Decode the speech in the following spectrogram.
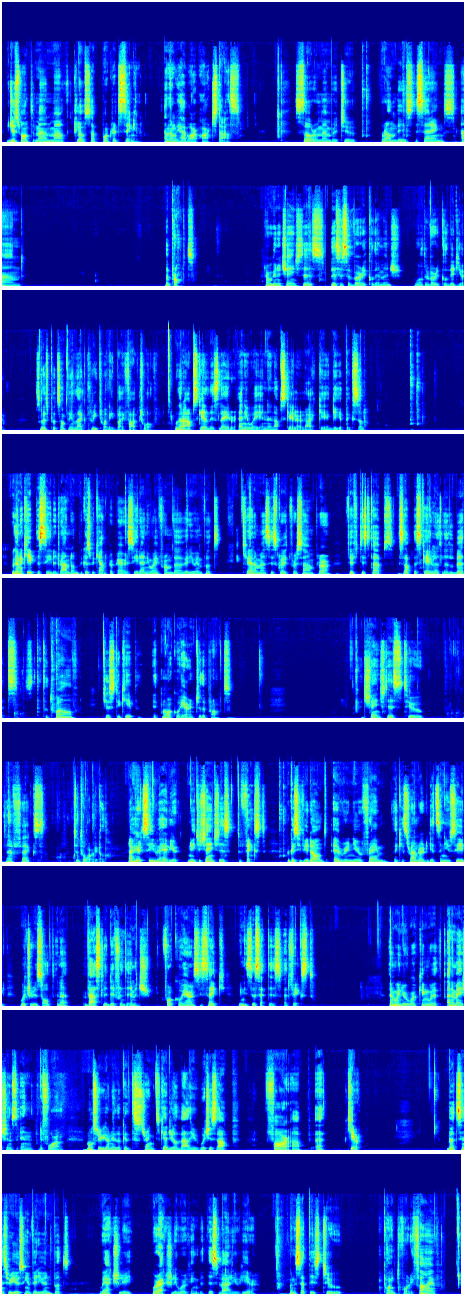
We just want the man, mouth, close-up, portrait, singing. And then we have our art styles. So remember to run these, the settings, and the prompt. Now we're going to change this. This is a vertical image. We want a vertical video. So let's put something like 320 by 512. We're going to upscale this later anyway in an upscaler like a Gigapixel. We're going to keep the seed at random because we can't prepare a seed anyway from the video input. KLMS is great for sampler. 50 steps. Let's up the scale a little bit to 12 just to keep it more coherent to the prompt. Change this to FX tutorial. Now here at seed behavior, you need to change this to fixed. Because if you don't, every new frame that gets rendered gets a new seed, which will result in a vastly different image. For coherency's sake, we need to set this at fixed. And when you're working with animations in Deforum, mostly you're going to look at the strength schedule value, which is up, far up at here. But since we're using a video input, we actually, we're actually working with this value here. I'm going to set this to 0.45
